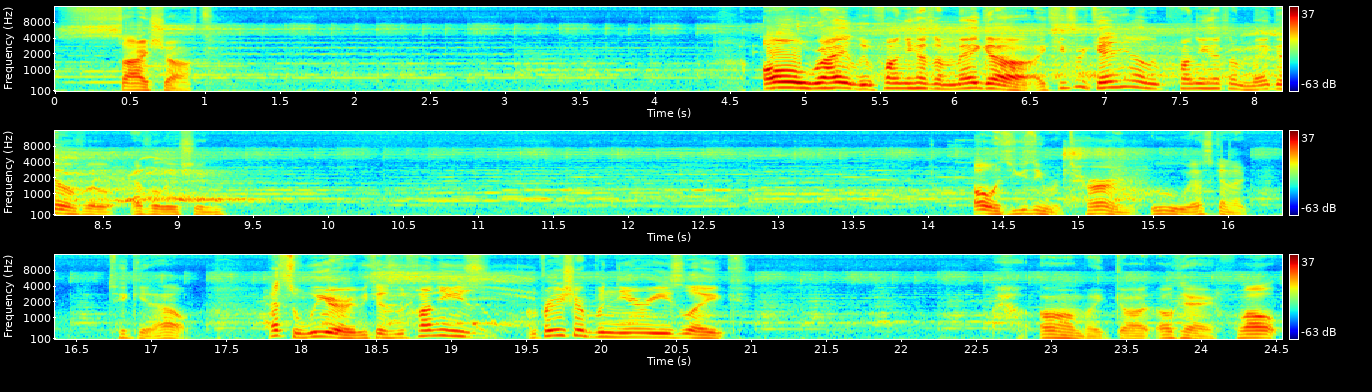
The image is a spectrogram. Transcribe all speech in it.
Psyshock. Oh right, Lopunny has a Mega. I keep forgetting that Lopunny has a Mega evo evolution. Oh, it's using return. Ooh, that's gonna take it out. That's weird, because Lopunny's... I'm pretty sure Buneary's, like... Oh my god. Okay, well,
